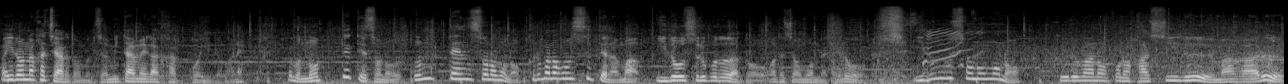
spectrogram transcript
まあ、いろんな価値あると思うんですよ。見た目がかっこいいとかね。でも乗ってて、その、運転そのもの、車の本質っていうのは、まあ、移動することだと私は思うんだけど、移動そのもの、車のこの走る、曲がる、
